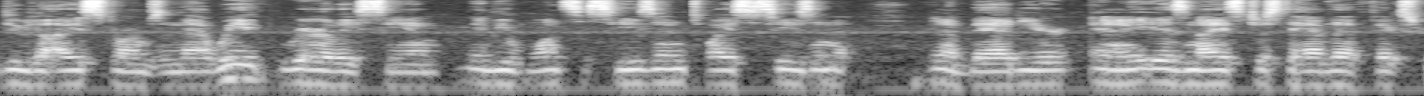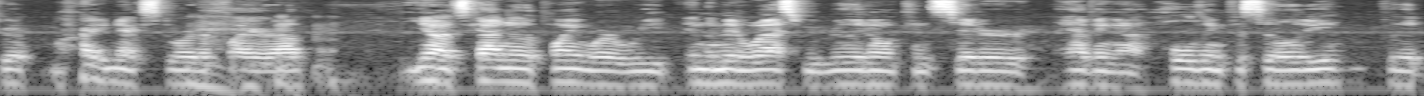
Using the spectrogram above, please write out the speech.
due to ice storms and that, we rarely see them. Maybe once a season, twice a season in a bad year. And it is nice just to have that fixed grip right next door to fire up. you know, it's gotten to the point where we, in the Midwest, we really don't consider having a holding facility for the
